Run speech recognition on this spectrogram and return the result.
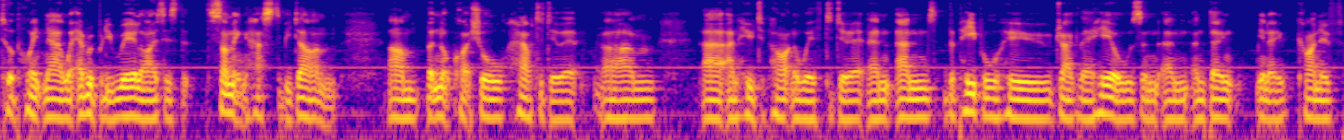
to a point now where everybody realizes that something has to be done, um, but not quite sure how to do it. Um, uh, and who to partner with to do it, and and the people who drag their heels and, and, and don't you know kind of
